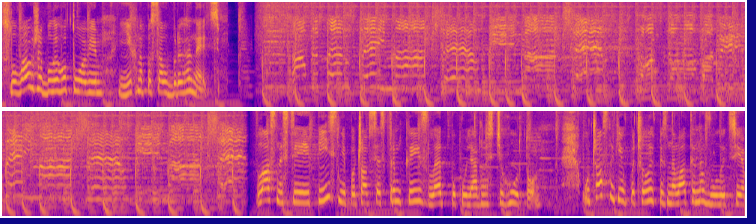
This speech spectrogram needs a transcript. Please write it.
Слова вже були готові. Їх написав інакше. Власне, з цієї пісні почався стрімкий злет популярності гурту. Учасників почали впізнавати на вулиці.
